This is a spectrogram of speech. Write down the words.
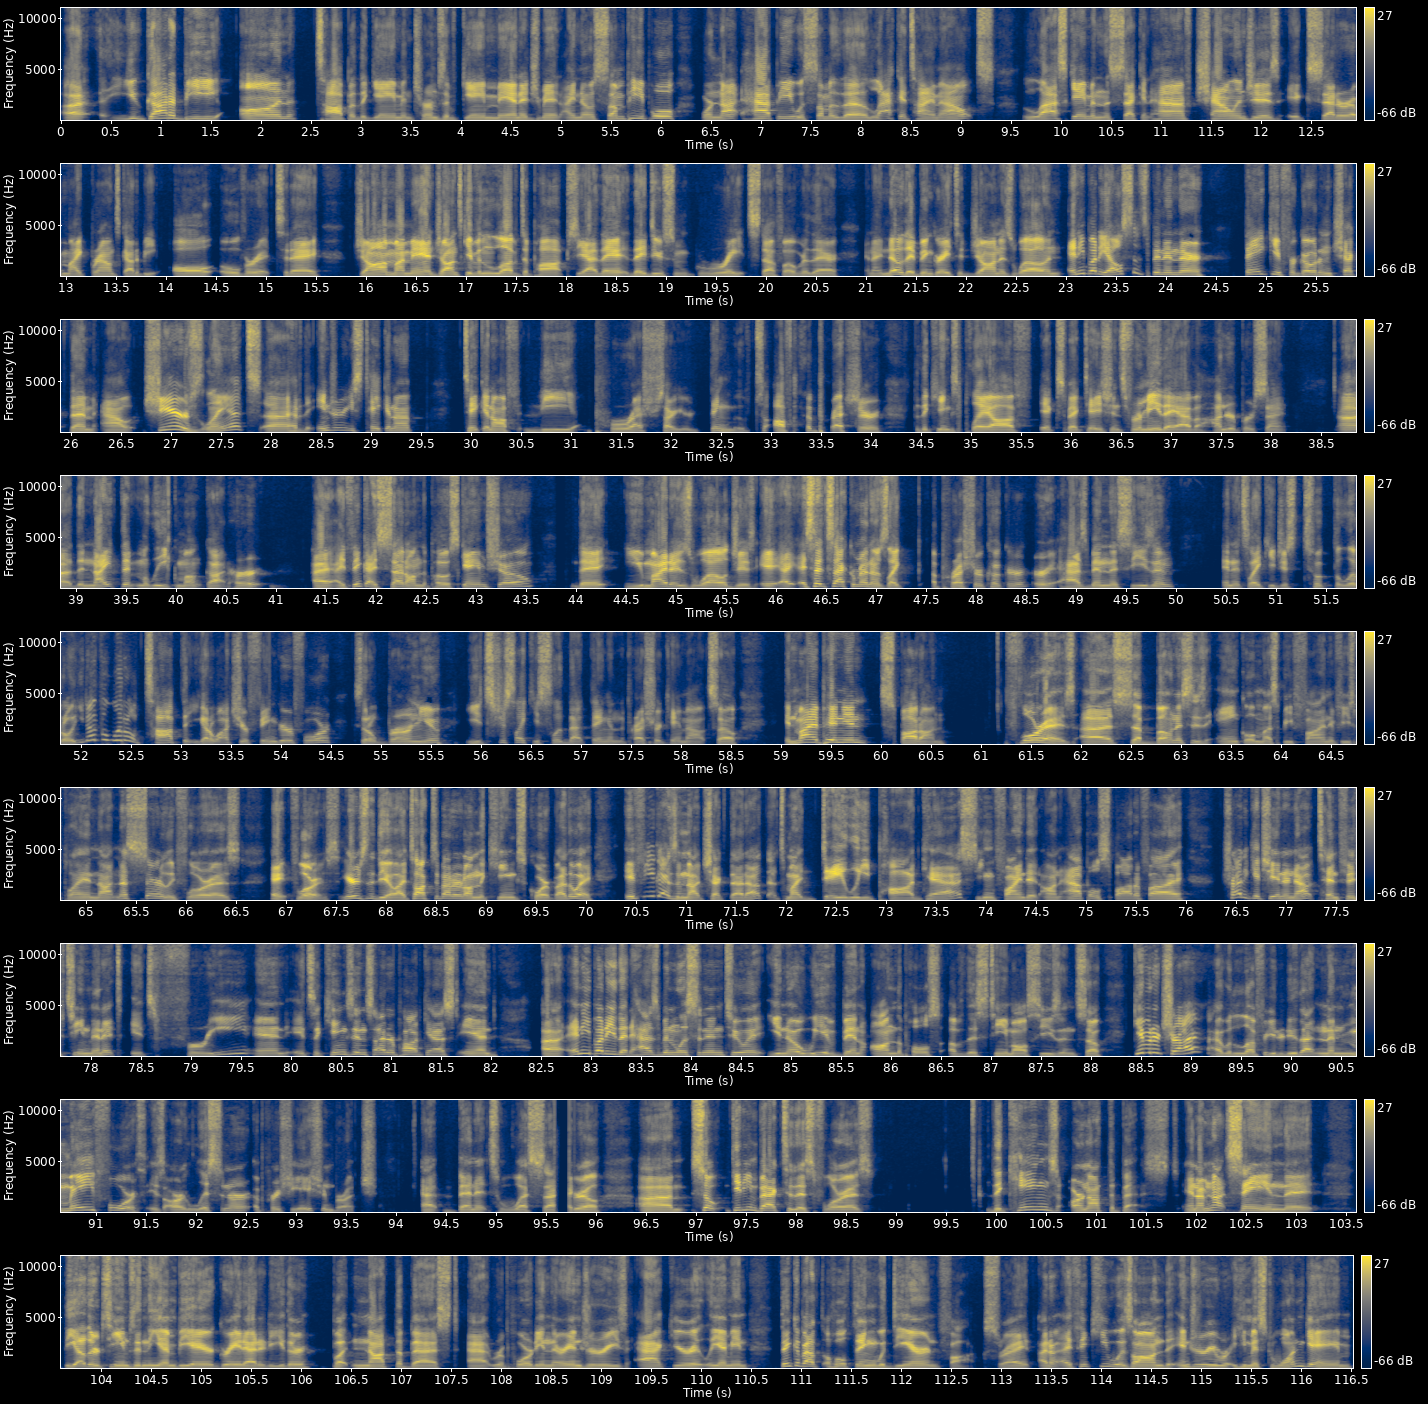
uh, you got to be on top of the game in terms of game management. I know some people were not happy with some of the lack of timeouts last game in the second half, challenges, etc. Mike Brown's got to be all over it today. John, my man, John's giving love to Pops. Yeah, they they do some great stuff over there, and I know they've been great to John as well. And anybody else that's been in there, thank you for going and check them out. Cheers, Lance. Uh, have the injuries taken up, taken off the pressure? Sorry, your thing moved off the pressure for the Kings' playoff expectations. For me, they have hundred percent. Uh, the night that Malik Monk got hurt, I, I think I said on the post game show that you might as well just. It, I, I said Sacramento is like a pressure cooker, or it has been this season. And it's like you just took the little, you know, the little top that you got to watch your finger for because it'll burn you. It's just like you slid that thing and the pressure came out. So, in my opinion, spot on. Flores, uh, Sabonis's ankle must be fine if he's playing, not necessarily Flores. Hey, Flores, here's the deal. I talked about it on the King's Court. By the way, if you guys have not checked that out, that's my daily podcast. You can find it on Apple, Spotify. Try to get you in and out 10, 15 minutes. It's free and it's a Kings Insider podcast. And uh, anybody that has been listening to it, you know, we have been on the pulse of this team all season. So give it a try. I would love for you to do that. And then May 4th is our listener appreciation brunch at Bennett's West Side Grill. Um, so getting back to this, Flores, the Kings are not the best. And I'm not saying that the other teams in the NBA are great at it either, but not the best at reporting their injuries accurately. I mean, think about the whole thing with De'Aaron Fox, right? I don't I think he was on the injury he missed one game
